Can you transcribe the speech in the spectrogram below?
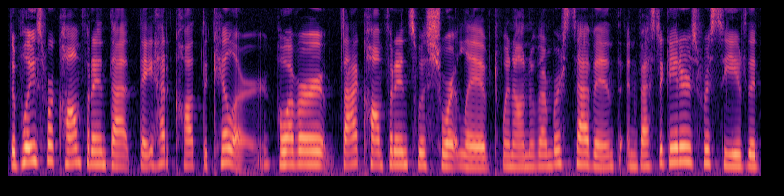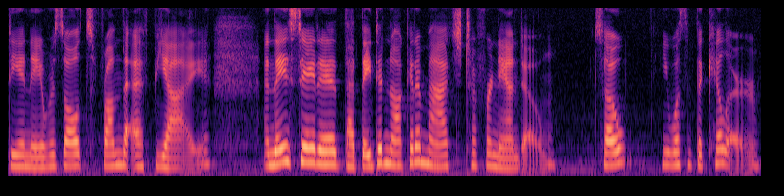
The police were confident that they had caught the killer. However, that confidence was short lived when on November 7th, investigators received the DNA results from the FBI, and they stated that they did not get a match to Fernando. So, he wasn't the killer.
